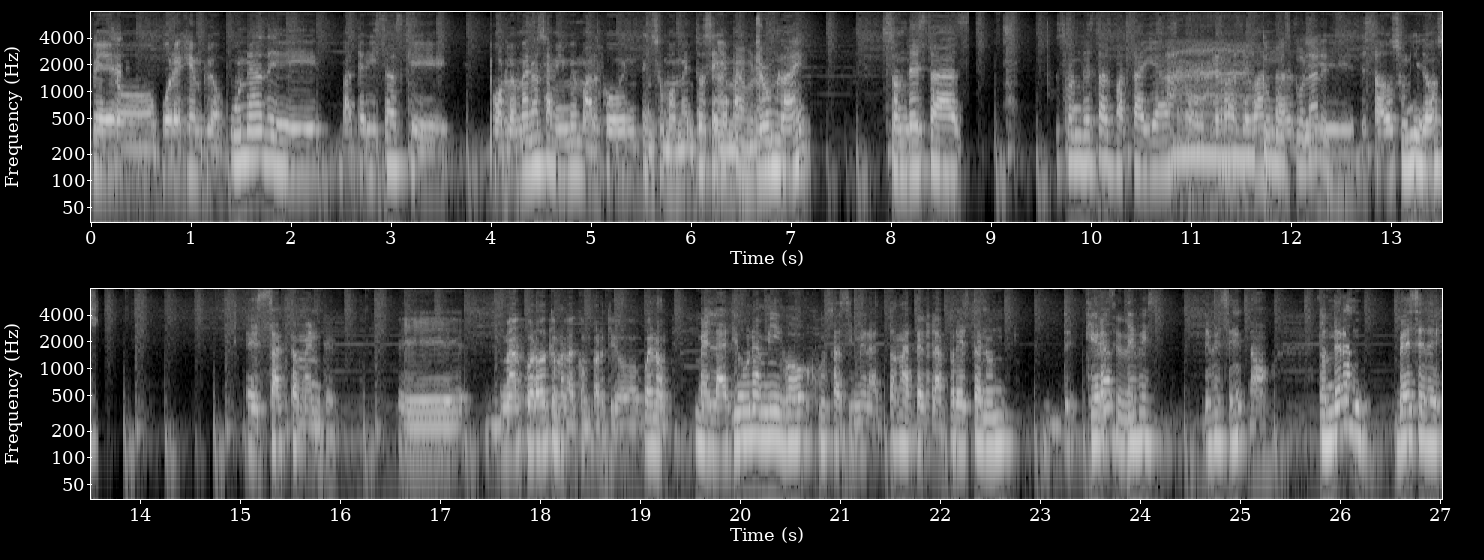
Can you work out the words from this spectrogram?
pero por ejemplo, una de bateristas que por lo menos a mí me marcó en, en su momento se Ah, llama cabrón. Drumline. Son de estas, son de estas batallas Ah, o guerras de bandas de, escolares. de Estados Unidos. Exactamente. Eh, me acuerdo que me la compartió, bueno, me la dio un amigo, justo así, mira, tómate, la presta en un, ¿qué era? DBC, no, donde eran BCD,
